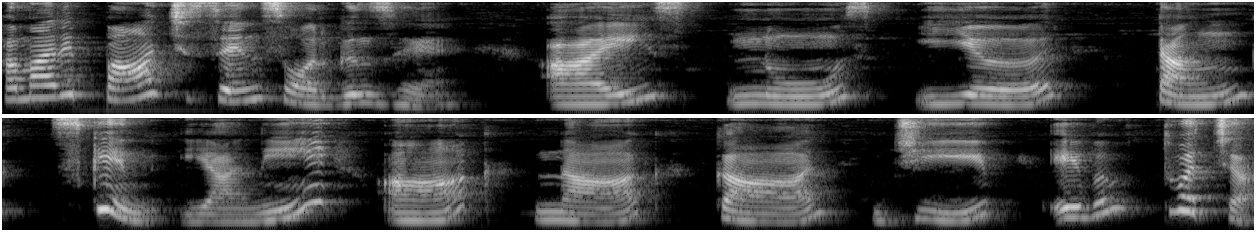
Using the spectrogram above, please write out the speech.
हमारे पाँच सेंस ऑर्गन्स हैं eyes nose ear tongue skin यानी आँख, नाक, कान, जीभ एवं त्वचा।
